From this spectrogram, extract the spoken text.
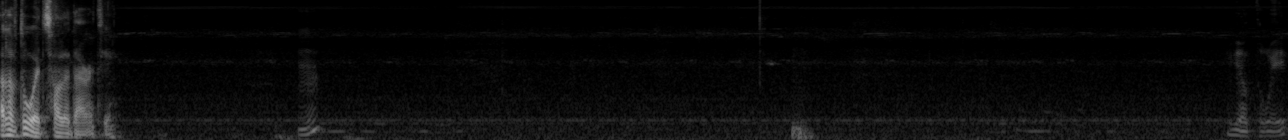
I love the word solidarity. Hmm? You have to wait.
